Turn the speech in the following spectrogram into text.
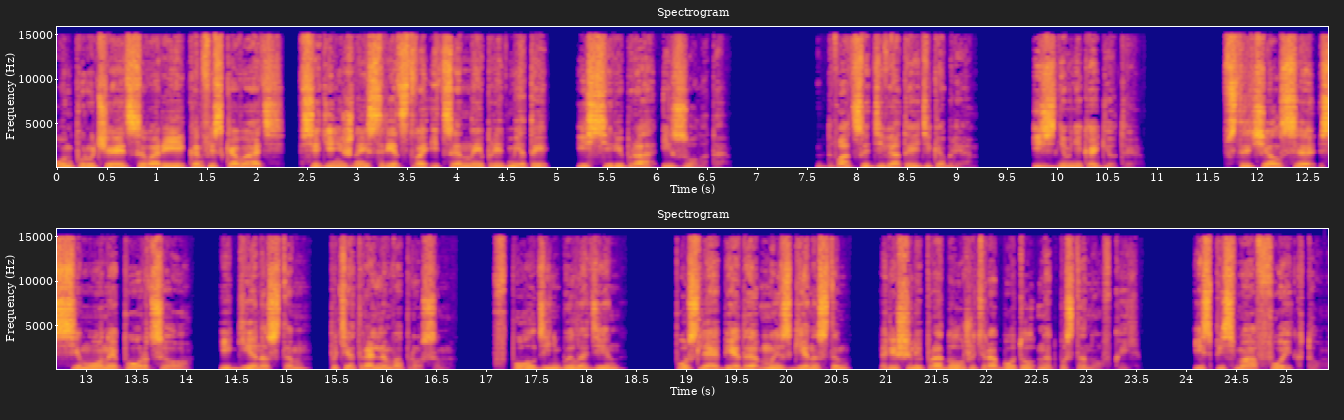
Он поручает Саварии конфисковать все денежные средства и ценные предметы из серебра и золота. 29 декабря. Из дневника Гёте. Встречался с Симоне Порцио и Геностом по театральным вопросам. В полдень был один. После обеда мы с Геностом решили продолжить работу над постановкой. Из письма Фойкту.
